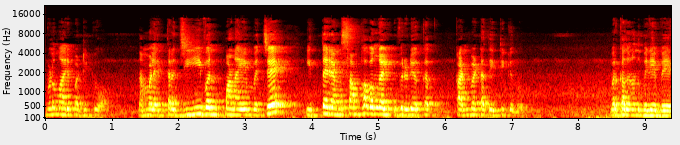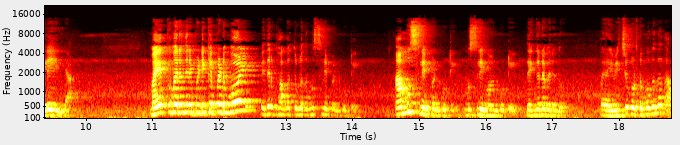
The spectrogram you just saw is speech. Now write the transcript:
ഇവളുമാര് പഠിക്കുവോ? നമ്മൾ എത്ര ജീവൻ പണയം വെച്ച് ഇത്തരം സംഭവങ്ങൾ ഇവരുടെയൊക്കെ കൺവെട്ടത്ത് എത്തിക്കുന്നു. ഇവർക്ക് അതിനൊന്നും വലിയ വിലയില്ല. മയക്കുമരുന്നിന് പിടിക്കപ്പെടുമ്പോൾ എതിർഭാഗത്തുള്ളത് മുസ്ലിം പെൺകുട്ടി ആ മുസ്ലിം പെൺകുട്ടി മുസ്ലിം ആൺകുട്ടി ഇതെങ്ങനെ വരുന്നു? പ്രേമിച്ചു കൊണ്ടുപോകുന്നതാ.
